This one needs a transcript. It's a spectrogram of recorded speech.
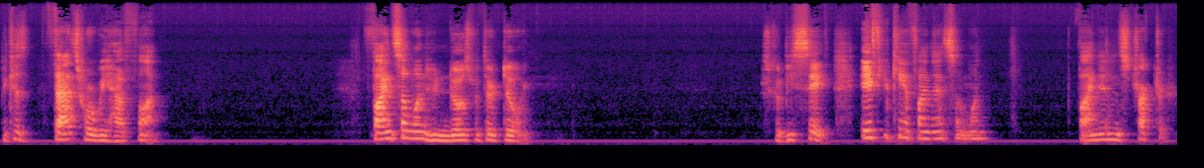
because that's where we have fun. Find someone who knows what they're doing. It's going to be safe. If you can't find that someone, find an instructor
